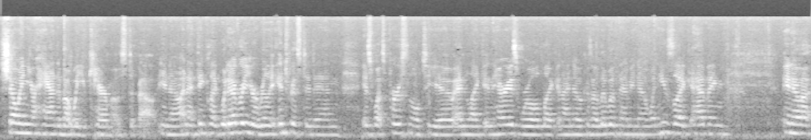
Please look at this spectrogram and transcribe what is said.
showing your hand about what you care most about, you know. And I think like whatever you're really interested in is what's personal to you. And like in Harry's world, like, and I know because I live with him, you know, when he's like having, you know,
